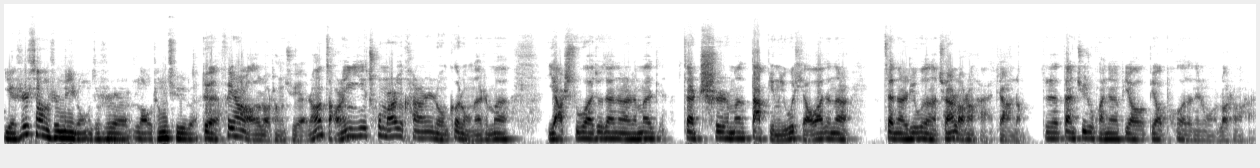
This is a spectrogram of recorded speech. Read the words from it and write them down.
也是像是那种就是老城区呗。对，非常老的老城区。然后早上一出门就看到那种各种的什么雅叔啊，就在那儿什么在吃什么大饼油条啊，在那儿在那儿溜达呢，全是老上海这样的。就是但居住环境比较比较破的那种老上海。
